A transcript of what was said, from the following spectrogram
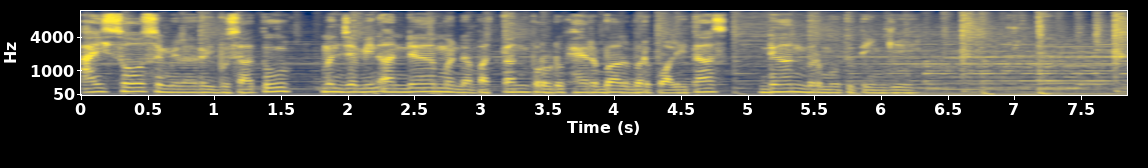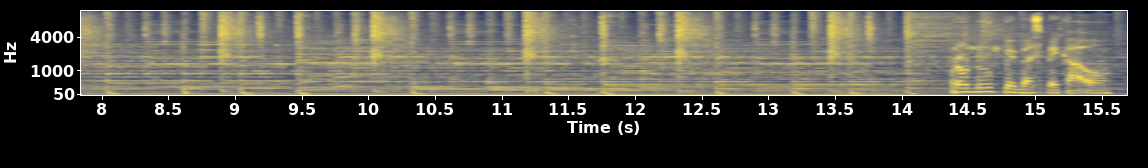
ISO 9001 menjamin Anda mendapatkan produk herbal berkualitas dan bermutu tinggi. Produk bebas BKO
